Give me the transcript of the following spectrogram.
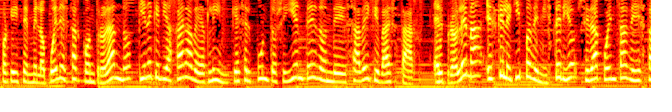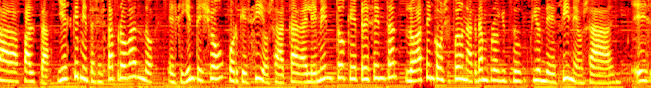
porque dice me lo puede estar controlando, tiene que viajar a Berlín, que es el punto siguiente donde sabe que va a estar. El problema es que el equipo de Misterio se da cuenta de esta falta y es que mientras está probando el siguiente show, porque sí, o sea, cada elemento que presentan lo hacen como si fuera una gran producción de cine, o sea, es,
